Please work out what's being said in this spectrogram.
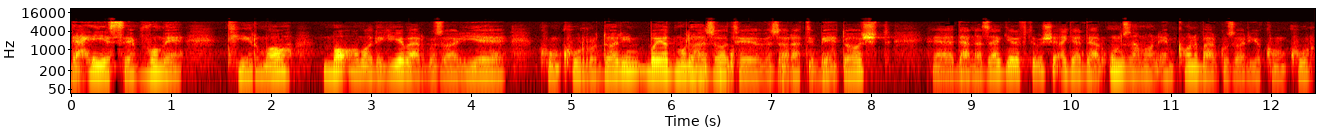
دهه سوم تیر ماه ما آمادگی برگزاری کنکور رو داریم. باید ملاحظات وزارت بهداشت در نظر گرفته باشه اگر در اون زمان امکان برگزاری کنکور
